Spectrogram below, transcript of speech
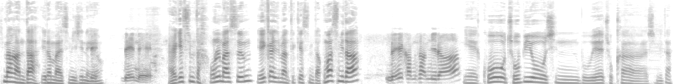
희망한다 이런 말씀이시네요. 네, 네. 알겠습니다. 오늘 말씀 여기까지만 듣겠습니다. 고맙습니다. 네, 감사합니다. 예, 고 조비오 신부의 조카십니다.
